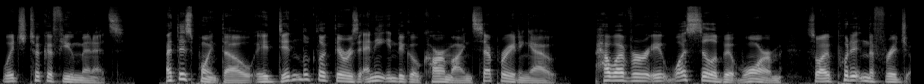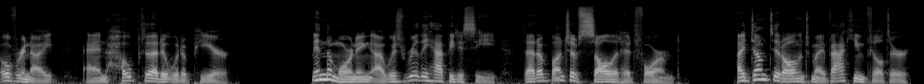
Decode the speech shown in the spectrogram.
which took a few minutes. At this point, though, it didn't look like there was any indigo carmine separating out. However, it was still a bit warm, so I put it in the fridge overnight and hoped that it would appear. In the morning, I was really happy to see that a bunch of solid had formed. I dumped it all into my vacuum filter,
